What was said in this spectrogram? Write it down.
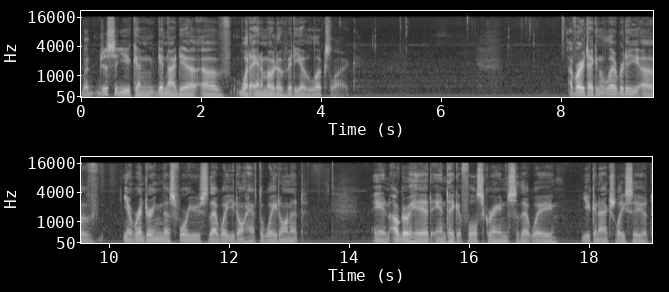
But just so you can get an idea of what an Animoto video looks like. I've already taken the liberty of you know rendering this for you so that way you don't have to wait on it. And I'll go ahead and take it full screen so that way you can actually see it.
